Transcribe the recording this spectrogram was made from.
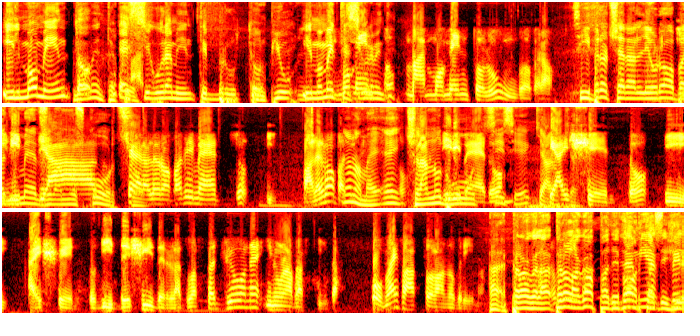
Il momento, Il momento è è, sicuramente brutto. In più, il momento Il è sicuramente. momento, ma è un momento lungo però. Sì, però c'era l'Europa di mezzo l'anno scorso. C'era l'Europa di mezzo, sì. Ma l'Europa No, di no, ma mezzo, eh, ce l'hanno ti tutti, ripeto, sì, sì, è chiaro, che hai scelto, di, hai scelto di decidere la tua stagione in una partita, come hai fatto l'anno prima. Eh, però, quella- però la Coppa La porta decidere in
